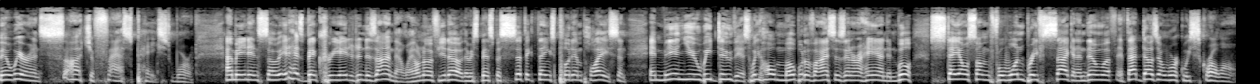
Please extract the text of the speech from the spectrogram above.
Man, we are in such a fast paced world. I mean, and so it has been created and designed that way. I don't know if you know, there's been specific things put in place. And, and me and you, we do this. We hold mobile devices in our hand and we'll stay on something for one brief second. And then if, if that doesn't work, we scroll on.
